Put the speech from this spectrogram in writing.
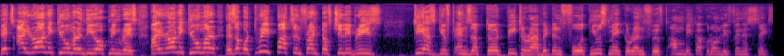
It's Ironic Humour in the opening race. Ironic Humour is about three parts in front of Chili Breeze. Tia's Gift ends up third, Peter Rabbit in fourth, Newsmaker in fifth, Ambika could only finish sixth,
